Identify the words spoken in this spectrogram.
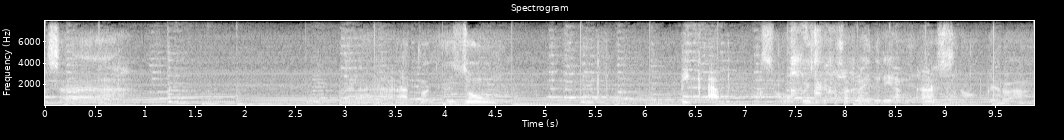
sa ah, aton Zoom pick up. So pwede ka kasakay diri ang cash no pero ang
